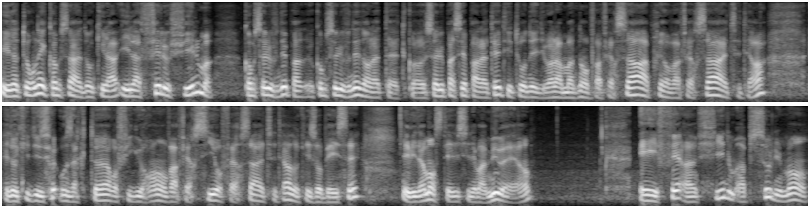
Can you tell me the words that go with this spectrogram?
Il a tourné comme ça, donc il a, il a fait le film comme ça lui venait, comme ça lui venait dans la tête. Quoi. Ça lui passait par la tête, il tournait, il dit voilà, maintenant on va faire ça, après on va faire ça, etc. Et donc il disait aux acteurs, aux figurants, on va faire ci, on va faire ça, etc. Donc ils obéissaient. Évidemment, c'était du cinéma muet. Hein. Et il fait un film absolument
